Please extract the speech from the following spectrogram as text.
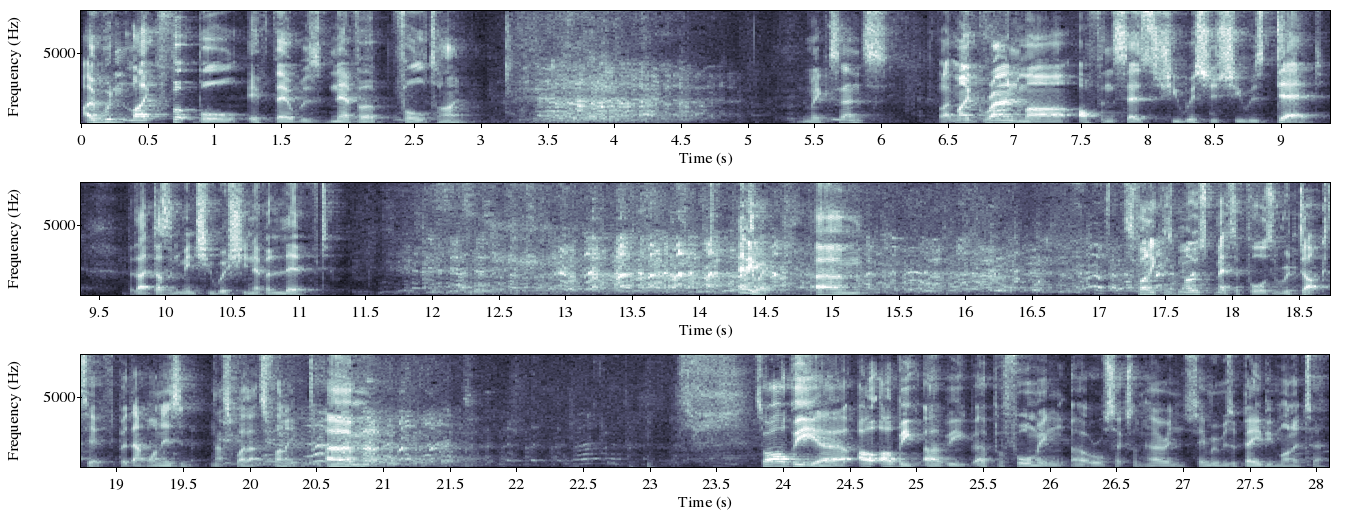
I wouldn't like football if there was never full time. Make sense? Like my grandma often says she wishes she was dead, but that doesn't mean she wishes she never lived. anyway, um, it's funny because most metaphors are reductive, but that one isn't. That's why that's funny. Um, so I'll be, uh, I'll, I'll, be, I'll be uh, performing uh, oral sex on her in the same room as a baby monitor.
